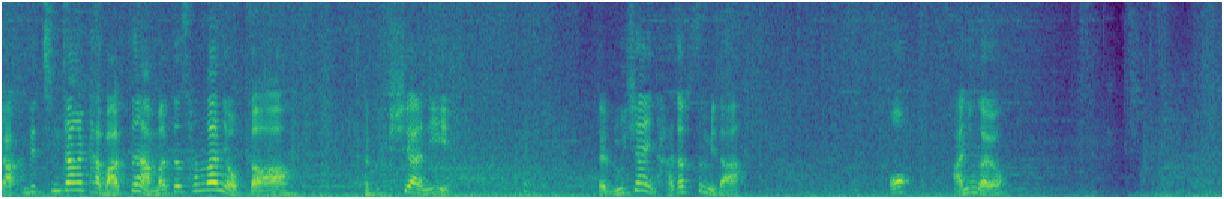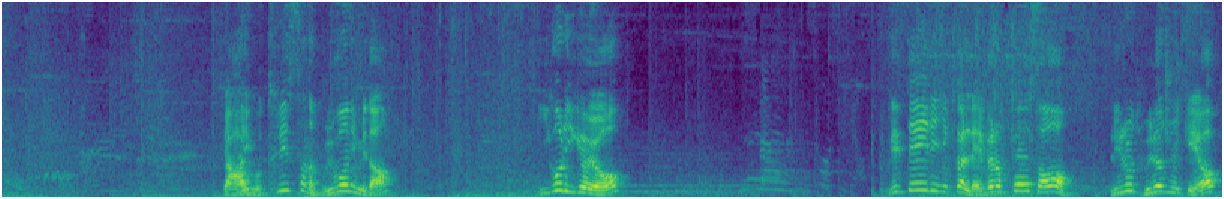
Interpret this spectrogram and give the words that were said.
야, 근데 침장을 다 맞든 안 맞든 상관이 없다. 자, 루시안이 자, 루시안이 다 잡습니다. 어? 아닌가요? 야, 이거 트리스타나 물건입니다. 이걸 이겨요. 1대1이니까 레벨업 해서 리로 돌려줄게요.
